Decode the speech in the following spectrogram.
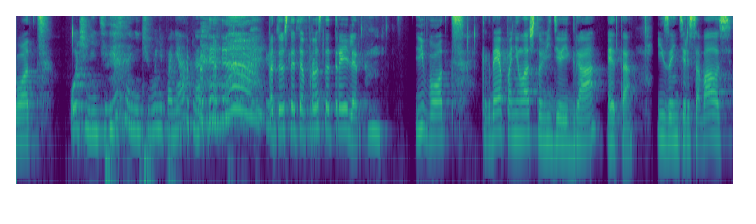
Вот. Очень интересно, ничего не понятно. Потому что это просто трейлер. И вот, когда я поняла, что видеоигра это, и заинтересовалась,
